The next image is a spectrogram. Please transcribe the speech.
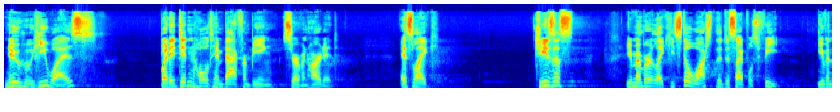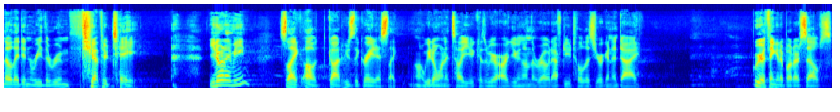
knew who he was, but it didn't hold him back from being servant hearted. It's like Jesus you remember, like, he still washed the disciples' feet, even though they didn't read the room the other day. You know what I mean? It's like, oh, God, who's the greatest? Like, oh, we don't want to tell you because we were arguing on the road after you told us you were going to die. We were thinking about ourselves.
